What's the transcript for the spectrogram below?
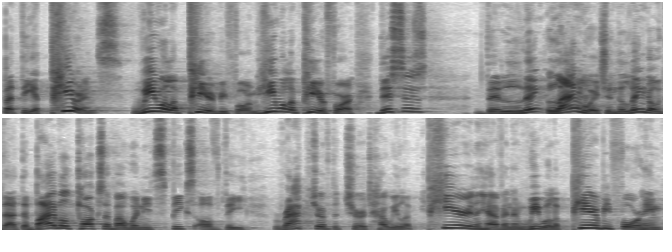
but the appearance, we will appear before him. He will appear for us. This is the language and the lingo that the Bible talks about when it speaks of the rapture of the church, how we'll appear in heaven and we will appear before him,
